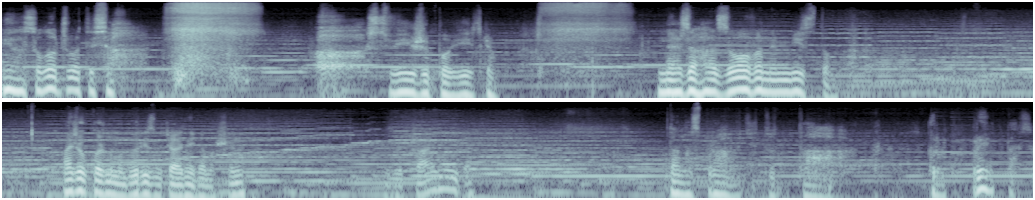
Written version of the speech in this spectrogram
і насолоджуватися свіжим повітрям, незагазованим містом. Майже в кожному дворі, звичайно, є машини. Звичайно, є. Та насправді тут так. Круто. Привіт, пес.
